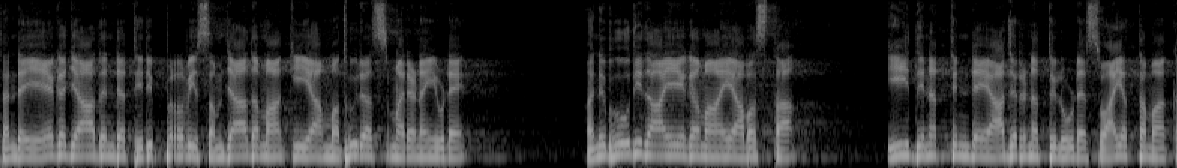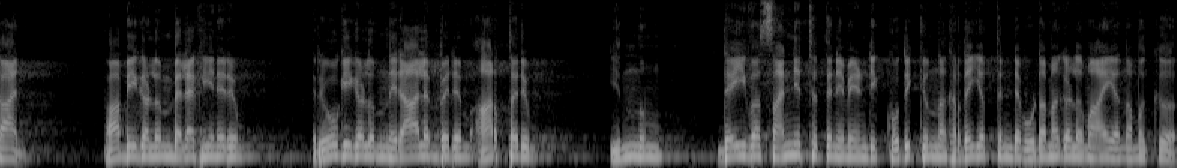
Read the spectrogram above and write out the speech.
തന്റെ ഏകജാതന്റെ തിരിപ്പിറവി സംജാതമാക്കിയ മധുര സ്മരണയുടെ അനുഭൂതിദായകമായ അവസ്ഥ ഈ ദിനത്തിന്റെ ആചരണത്തിലൂടെ സ്വായത്തമാക്കാൻ പാപികളും ബലഹീനരും രോഗികളും നിരാലംബരും ആർത്തരും ഇന്നും ദൈവ സാന്നിധ്യത്തിന് വേണ്ടി കൊതിക്കുന്ന ഹൃദയത്തിന്റെ ഉടമകളുമായ നമുക്ക്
